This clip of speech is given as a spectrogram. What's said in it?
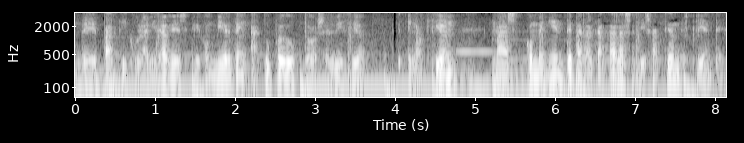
de particularidades que convierten a tu producto o servicio en la opción más conveniente para alcanzar la satisfacción del cliente.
